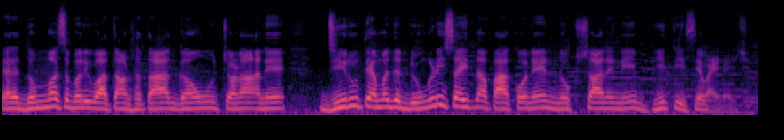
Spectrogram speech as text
ત્યારે ધુમ્મસભર્યું વાતાવરણ થતાં ઘઉં, ચણા અને જીરું તેમજ ડુંગળી સહિતના પાકોને નુકસાનની ભીતિ સેવાઈ રહી છે.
